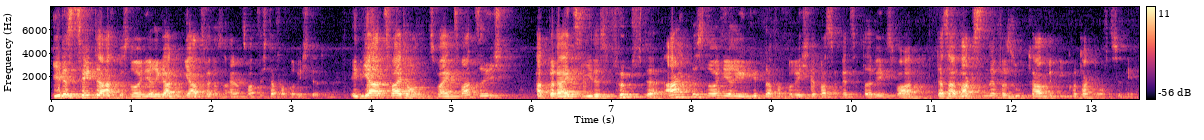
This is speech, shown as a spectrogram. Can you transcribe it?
Jedes zehnte 8- bis 9-Jährige hat im Jahr 2021 davon berichtet. Im Jahr 2022 hat bereits jedes fünfte 8- bis 9-jährige Kind davon berichtet, was im Netz unterwegs war, dass Erwachsene versucht haben, mit ihnen Kontakt aufzunehmen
